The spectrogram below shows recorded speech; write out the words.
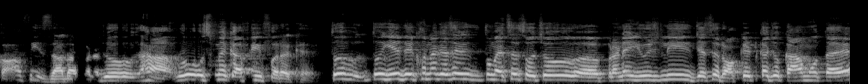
काफ़ी ज़्यादा फ़र्क जो हाँ वो उसमें काफ़ी फ़र्क है। तो तो ये देखो ना जैसे तुम ऐसे सोचो प्रणय यूजली जैसे रॉकेट का जो काम होता है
